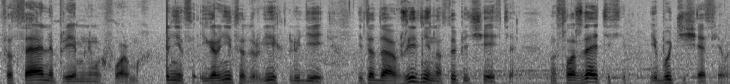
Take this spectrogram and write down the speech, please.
в социально приемлемых формах границы и границы других людей. И тогда в жизни наступит счастье. Наслаждайтесь им и будьте счастливы.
